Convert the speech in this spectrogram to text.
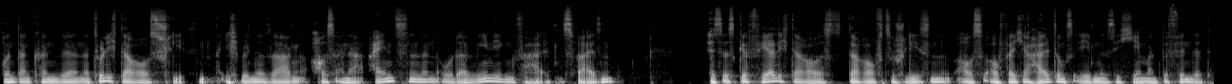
Und dann können wir natürlich daraus schließen. Ich will nur sagen, aus einer einzelnen oder wenigen Verhaltensweisen ist es gefährlich daraus, darauf zu schließen, aus, auf welcher Haltungsebene sich jemand befindet.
